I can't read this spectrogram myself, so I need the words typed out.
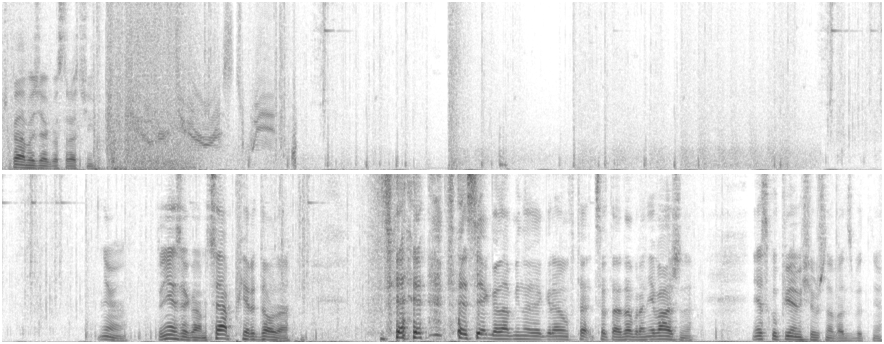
Szkoda będzie jak go straci. Nie, to nie jest jego laminat. Co ja pierdolę? to jest jego laminat, jak grałem w te, CT. Dobra, nieważne. Nie skupiłem się już nawet zbytnio.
